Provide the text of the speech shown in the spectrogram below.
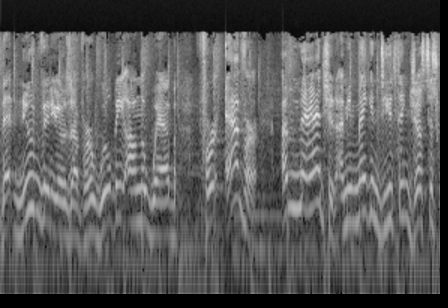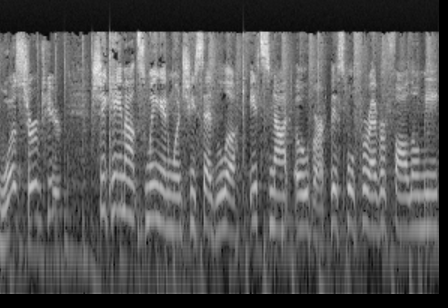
that nude videos of her will be on the web forever. Imagine. I mean, Megan, do you think justice was served here? She came out swinging when she said, look, it's not over. This will forever follow me.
